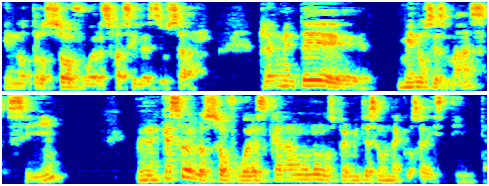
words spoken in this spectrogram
en otros softwares fáciles de usar. Realmente menos es más, sí, pero en el caso de los softwares, cada uno nos permite hacer una cosa distinta.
